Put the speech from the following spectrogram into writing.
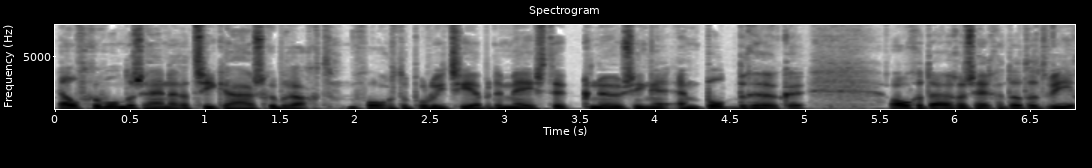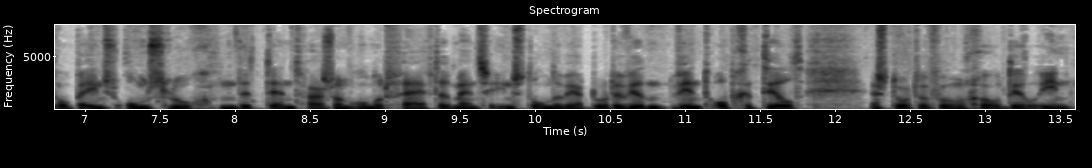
Elf gewonden zijn naar het ziekenhuis gebracht. Volgens de politie hebben de meeste kneuzingen en botbreuken. Ooggetuigen zeggen dat het weer opeens omsloeg. De tent waar zo'n 150 mensen in stonden werd door de win- wind opgetild en stortte voor een groot deel in.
